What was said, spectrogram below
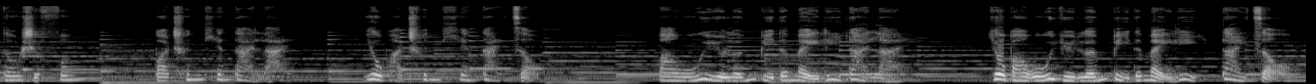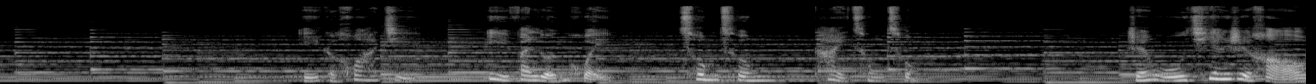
都是风，把春天带来，又把春天带走，把无与伦比的美丽带来。又把无与伦比的美丽带走。一个花季，一番轮回，匆匆，太匆匆。人无千日好，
